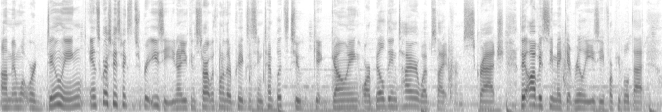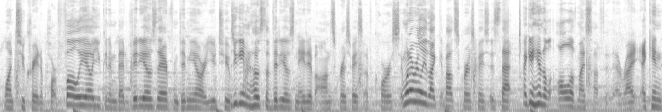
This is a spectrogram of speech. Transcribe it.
um, and what we're doing, and Squarespace makes it super easy. You know, you can start with one of their pre-existing templates to get going or build the entire website from scratch. They obviously make it really easy for people that want to create a portfolio. You can embed videos there from Vimeo or YouTube. You can even host the videos native on Squarespace, of course. And what I really like about Squarespace is that I can handle all of my stuff through there, right? I can,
